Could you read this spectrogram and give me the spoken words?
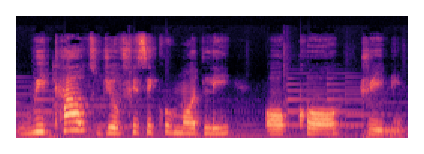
without geophysical modeling or core drilling.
